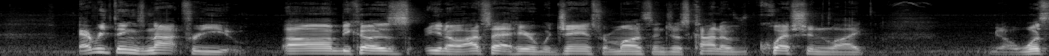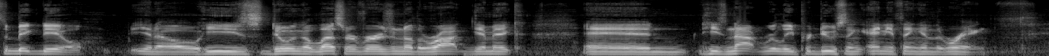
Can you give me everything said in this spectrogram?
everything's not for you. Um, because, you know, I've sat here with James for months and just kind of questioned, like, you know, what's the big deal? You know, he's doing a lesser version of the rock gimmick and he's not really producing anything in the ring.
